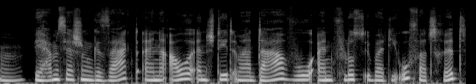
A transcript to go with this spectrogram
Mhm. Wir haben es ja schon gesagt, eine Aue entsteht immer da, wo ein Fluss über die Ufer tritt.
